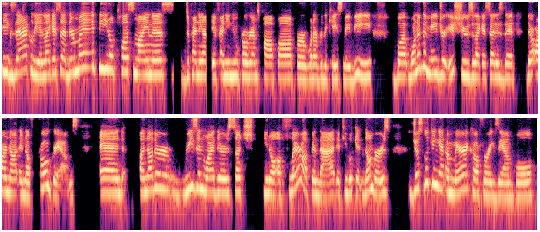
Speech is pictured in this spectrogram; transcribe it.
Exactly. And like I said, there might be, you know, plus minus depending on if any new programs pop up or whatever the case may be. But one of the major issues, like I said, is that there are not enough programs. And another reason why there's such, you know, a flare up in that, if you look at numbers, just looking at America, for example,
